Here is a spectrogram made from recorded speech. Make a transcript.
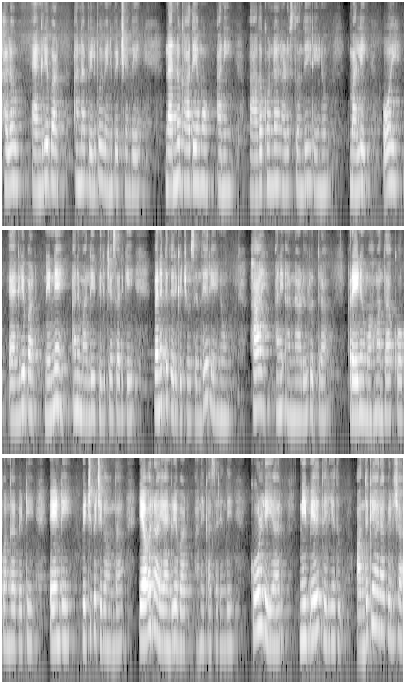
హలో యాంగ్రీ బర్డ్ అన్న పిలుపు వినిపించింది. నన్ను కాదేమో అని ఆగకుండా నడుస్తుంది రేణు. మళ్ళీ ఓయ్ యాంగ్రీ బర్డ్ నిన్నే అని మళ్ళీ పిలిచేసరికి వెనక్కి తిరిగి చూసింది రేణు. హాయ్ అని అన్నాడు రుద్ర. రేణు మొహమంతా కోపంగా పెట్టి ఏంటి పిచ్చి పిచ్చిగా ఉందా? ఎవర్రా యాంగ్రీ బర్డ్ అని కసరింది. కూల్ డియర్ నీ పేరు తెలియదు అందుకే అలా పిలిచా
